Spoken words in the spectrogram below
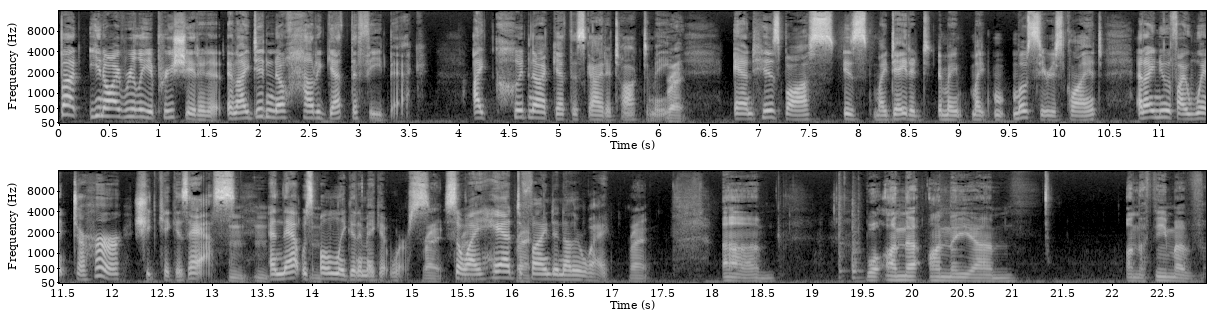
But, you know, I really appreciated it. And I didn't know how to get the feedback. I could not get this guy to talk to me. Right and his boss is my dated my, my most serious client and i knew if i went to her she'd kick his ass mm-hmm. and that was mm-hmm. only going to make it worse right, so right, i had to right. find another way right um, well on the on the um, on the theme of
